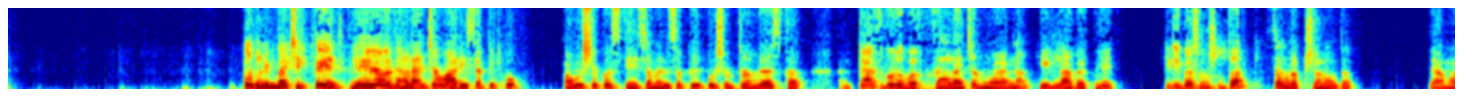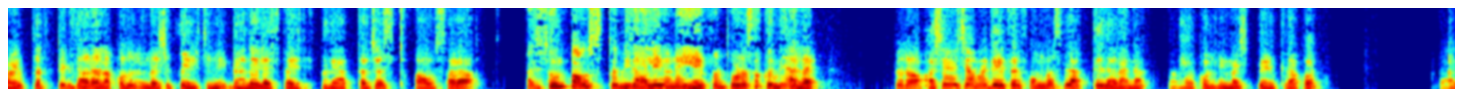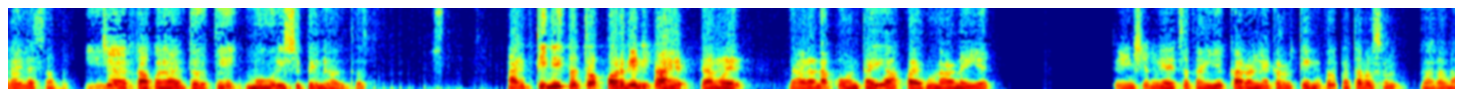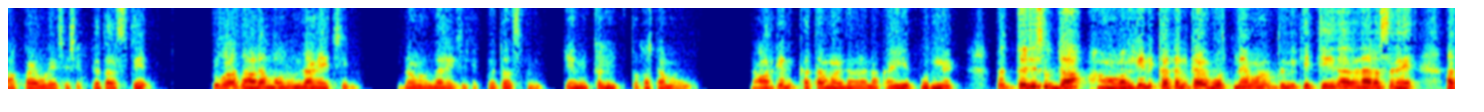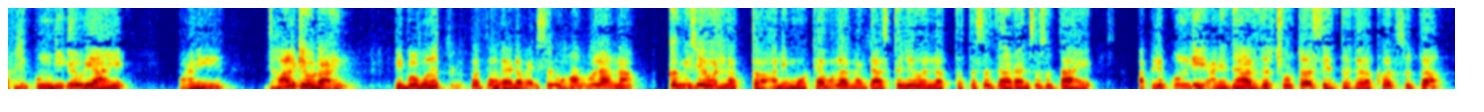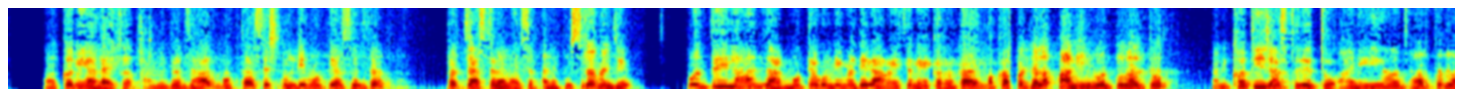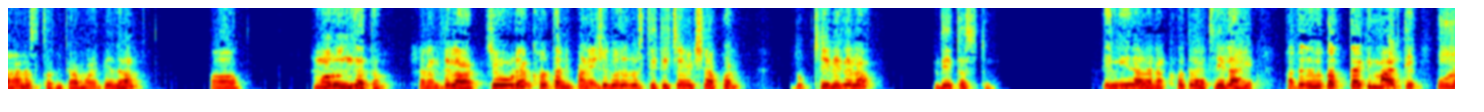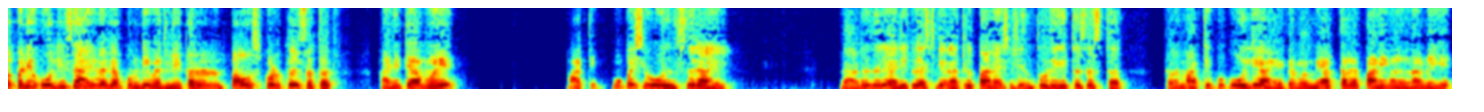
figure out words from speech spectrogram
कडुलिंबाची पेंट हे झाडांच्या वाढीसाठी खूप आवश्यक असते. याच्यामध्ये सगळी पोषक द्रव्य असतात. आणि त्याचबरोबर झाडाच्या मुळांना कीड लागत नाही. किडीपासून सुद्धा संरक्षण होतं. त्यामुळे प्रत्येक झाडाला कडुलिंबाची पेंड घालायलाच पाहिजे. आणि आता जस्ट पावसाळा अजून पाऊस कमी झालेला नाहीये पण थोडासा कमी आलाय. तर अशा याच्यामध्ये तर फंगस लागते झाडांना त्यामुळे कडुलिंबाची पेंट तर आपण घालायलाच हवं. ही जी आता आपण घालतो ती मोहरीची पेंड घालतो आणि तिन्ही खतं ऑर्गेनिक आहेत त्यामुळे झाडांना कोणताही अपाय होणार नाहीये. टेन्शन घ्यायचं काही एक कारण नाही. कारण केमिकल खतापासून झाडांना अपाय होण्याची शक्यता असते. किंवा झाडं मरून जाण्याची जळून जाण्याची शक्यता असते. केमिकल युक्त खतामुळे. ऑर्गॅनिक खतामुळे झाडांना काही एक होत नाही. पण तरी सुद्धा ऑर्गॅनिक खताने काय होत नाही म्हणून तुम्ही कितीही घालणार असं नाही. आपली कुंडी केवढी आहे आणि झाड केवढं आहे हे बघूनच तुम्ही खत घालायला पाहिजे. लहान मुलांना कमी जेवण लागतं आणि मोठ्या मुलांना जास्त जेवण लागतं तसंच झाडांचं सुद्धा आहे. आपली कुंडी आणि झाड जर छोटं असेल तर त्याला खत सुद्धा कमी घालायचं. आणि जर झाड मोठं असेल कुंडी मोठी असेल तर खत जास्त घालायचं. आणि दुसरं म्हणजे कोणतंही लहान झाड मोठ्या कुंडीमध्ये लावायचं नाही. कारण काय? मग आपण त्याला पाणी भरपूर घालतो आणि खतही जास्त देतो. आणि झाड तर लहान असतं त्यामुळे ते झाड मरून जातं. कारण त्याला जेवढ्या खत आणि पाण्याची गरज असते त्याच्यापेक्षा आपण दुःखीने त्याला देत असतो. तिन्ही झाडांना खत घातलेलं आहे. आता तुम्ही बघता की माती पूर्णपणे ओलीच आहे माझ्या कुंडीमधली. कारण पाऊस पडतोय सतत आणि त्यामुळे माती खूप अशी ओलसर आहे. झाडं जरी अलीकडे असली ना तरी पाण्याचे शिंतोडे येतच असतात. त्यामुळे माती खूप ओली आहे. त्यामुळे मी आता काय पाणी घालणार नाहीये.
